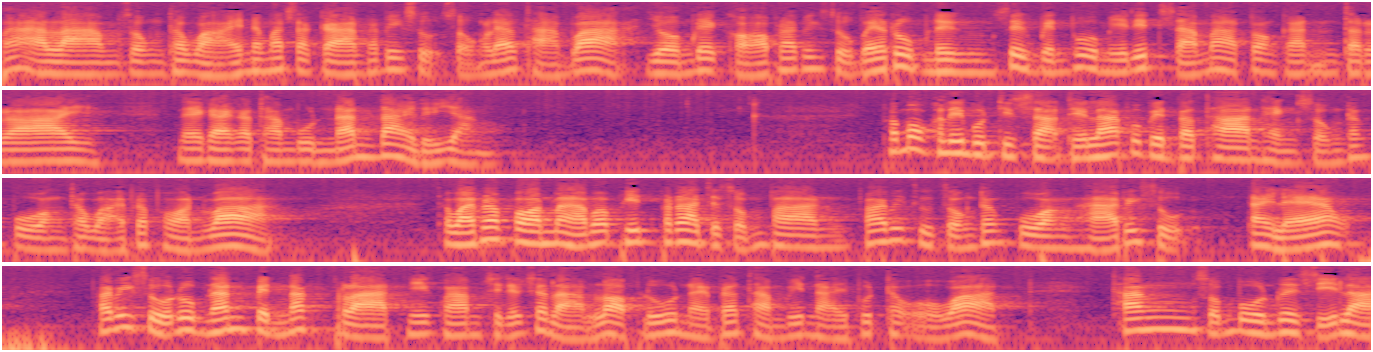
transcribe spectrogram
พระอารามทรงถวายนมัสการพระภิกษุสงฆ์แล้วถามว่าโยมได้ขอพระภิกษุไว้รูปหนึ่งซึ่งเป็นผู้มีฤทธิ์สามารถป้องกันอันตราย ในการกระทำบุญนั้นได้หรือยัง พระโมคคิริบุตริสะเทระผู้เป็นประธานแห่งสงฆ์ทั้งปวง ถวายพระพรว่า ถวายพระพรมหาพระพิษพระราชสมภารพระภิกษุสงฆ์ทั้งปวงหาภิกษุได้แล้ว พระภิกษุรูปนั้นเป็นนักปราชญ์มีความเฉลียวฉลาดรอบรู้ในพระธรรมวินัยพุทธโอวาททั้งสมบูรณ์ด้วยศีลา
